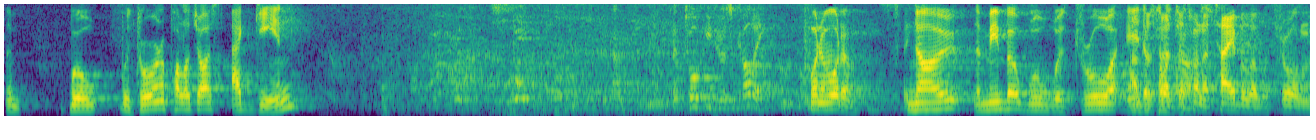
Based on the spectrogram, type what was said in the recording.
The, will withdraw and apologise again. But talking to his colleague. Point of order. Mr. Speaker. No, the member will withdraw I and just, I just want to table a withdrawal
